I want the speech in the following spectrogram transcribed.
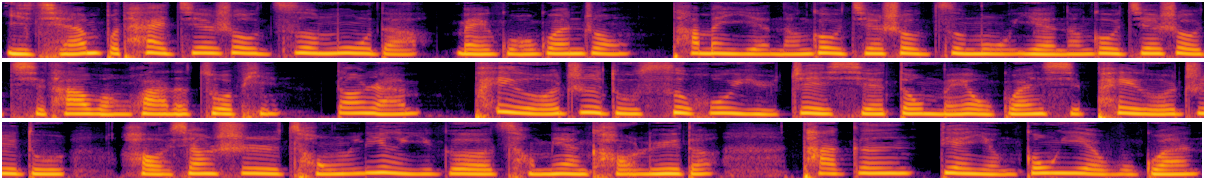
以前不太接受字幕的美国观众，他们也能够接受字幕，也能够接受其他文化的作品。当然，配额制度似乎与这些都没有关系。配额制度好像是从另一个层面考虑的，它跟电影工业无关，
